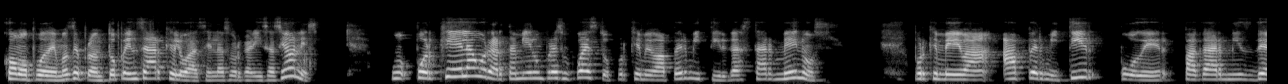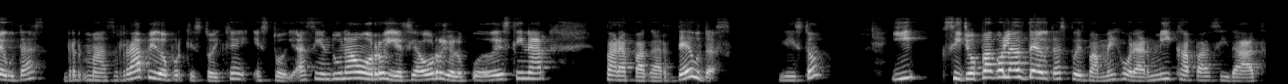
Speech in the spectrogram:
Como podemos de pronto pensar que lo hacen las organizaciones. ¿Por qué elaborar también un presupuesto? Porque me va a permitir gastar menos, porque me va a permitir poder pagar mis deudas más rápido, porque estoy, ¿qué? estoy haciendo un ahorro y ese ahorro yo lo puedo destinar para pagar deudas. ¿Listo? Y si yo pago las deudas, pues va a mejorar mi capacidad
